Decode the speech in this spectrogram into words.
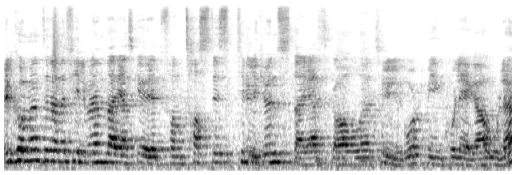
Velkommen til denne filmen der jeg skal gjøre et fantastisk tryllekunst, der jeg skal eh, trylle bort min kollega Ole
